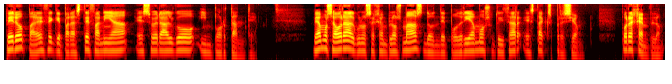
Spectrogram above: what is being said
pero parece que para Estefanía eso era algo importante. Veamos ahora algunos ejemplos más donde podríamos utilizar esta expresión. Por ejemplo,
